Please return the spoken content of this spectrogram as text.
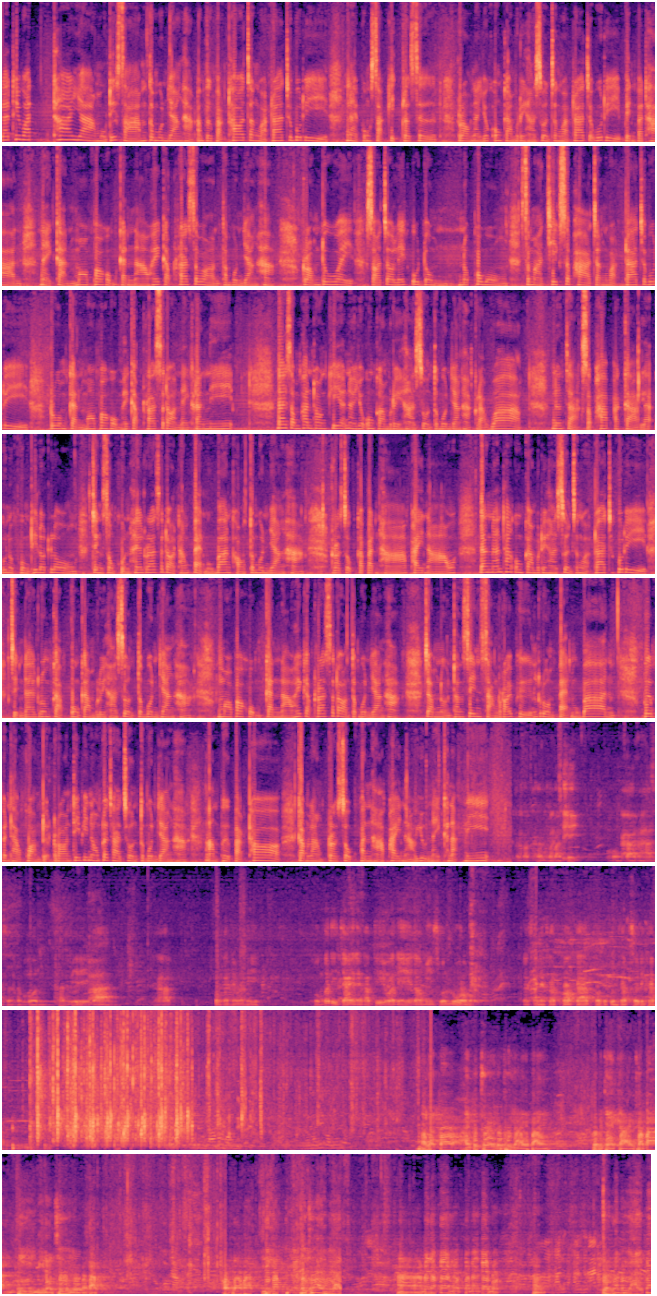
และที่วัดท่ายางหมู่ที่ 3 ตำบลยางหักอำเภอปากท่อ จังหวัดราชบุรี นายพงศักดิ์กิจประเสริฐ รองนายกองค์การบริหารส่วนจังหวัดราชบุรี เป็นประธาน ในการมอบผ้าห่มกันหนาวให้กับราษฎรตำบลยางหัก พร้อมด้วย สจเล็กอุดม นพวงศ์ สมาชิกสภาจังหวัดราชบุรี ร่วมกันมอบผ้าห่มให้กับราษฎรในครั้งนี้ นายสัมพันธ์ทองเกียนายกองค์การบริหารส่วนตำบลยางหักกล่าวว่า เนื่องจากสภาพอากาศและอุณหภูมิที่ลดลง จึงส่งผลให้ราษฎรทั้ง 8 หมู่บ้านของตำบลยางหักประสบกับปัญหาภัยหนาว ดังนั้นทางองค์การบริหารส่วนจังหวัดราชบุรี จึงได้ร่วมกับองค์การบริหารส่วนตำบลยางหักมอผ้าห่มกันหนาวให้กับราษฎรตำบลยางหักจำนวนทั้งสิ้น 300 ผืนรวม 8 หมู่บ้าน เพื่อบรรเทาความเดือดร้อนที่พี่น้องประชาชนตำบลยางหักอำเภอปากท่อกำลังประสบปัญหาภัยหนาวอยู่ในขณะนี้ท่านสมาชิก องค์การบริหารส่วนตำบลท่านผู้ใหญ่บ้านนะครับร่วมกันในวันนี้ ผมก็ดีใจนะครับที่วันนี้เรามีส่วนร่วมนะครับนะครับขอกราบขอบพระคุณครับ สวัสดีครับแล้วก็ให้ผู้ช่วยหรือผู้ใหญ่ไปเพื่อแจกจ่ายชาวบ้านที่มีรายชื่ออยู่นะครับ ครบแล้วครับ นี่ครับผู้ช่วยผู้ใหญ่ อ่าอ่าไม่ต้องแก้หมดกำลังแก้หมดอ่าเดี๋ยวท่านผู้ใหญ่ก็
